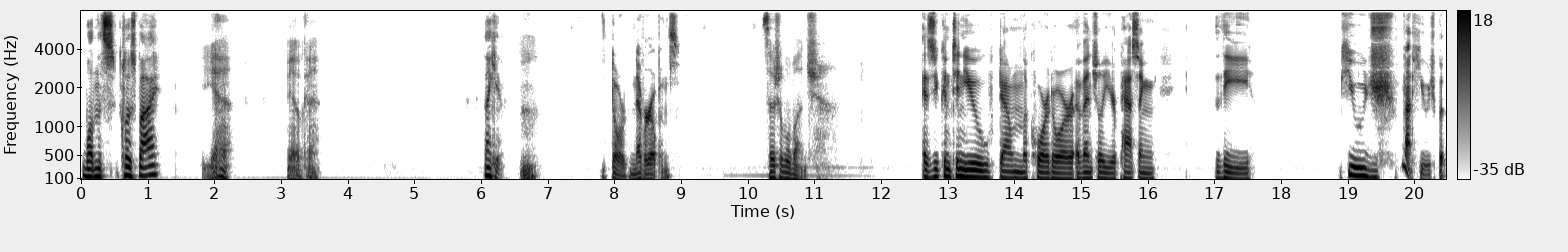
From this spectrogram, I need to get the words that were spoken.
one that's close by? Yeah. Yeah, okay. Thank you. Mm-hmm. Door never opens. Sociable bunch. As you continue down the corridor, eventually you're passing the huge, not huge, but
